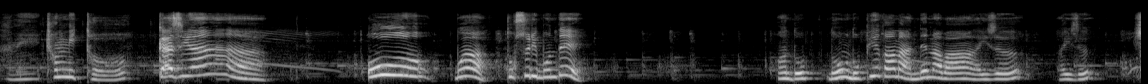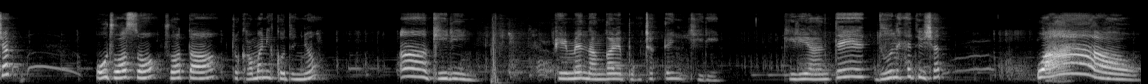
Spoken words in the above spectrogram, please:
그다음에 1000m 가즈야. 오 뭐야 독수리 뭔데? 아, 높, 너무 높이 가면 안 되나 봐. 나이스. 나이스. 샥! 오, 좋았어. 좋았다. 저 가만히 있거든요. 아, 기린. 빌면 난간에 봉착된 기린. 기린한테 눈 헤드샷. 와우!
